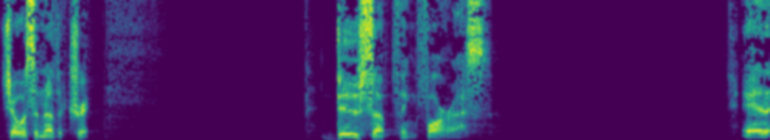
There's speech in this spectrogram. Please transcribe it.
show us another trick. Do something for us. And,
